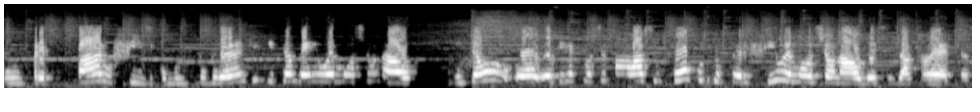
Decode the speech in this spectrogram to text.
um preparo físico muito grande e também o emocional. Então, eu queria que você falasse um pouco do perfil emocional desses atletas,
